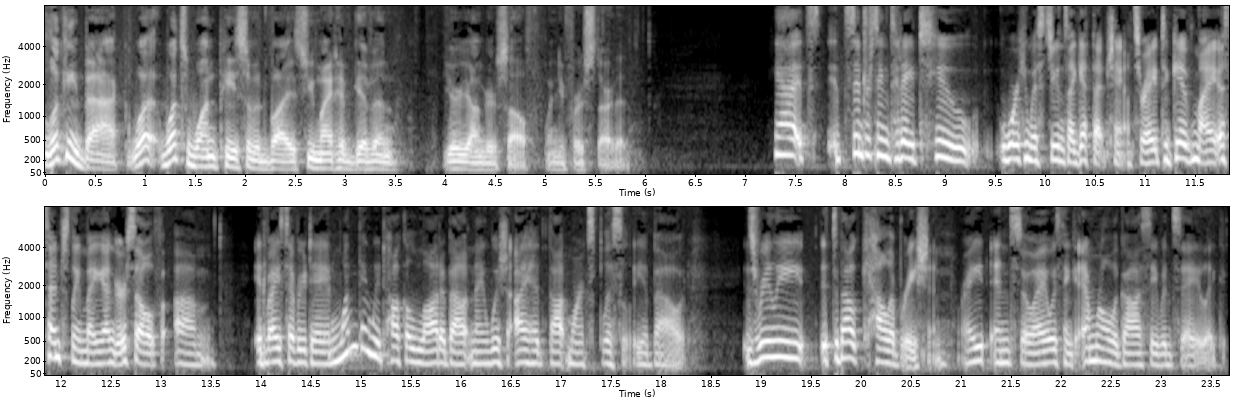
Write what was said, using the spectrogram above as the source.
Looking back, what, what's one piece of advice you might have given your younger self when you first started? Yeah, it's it's interesting today too. Working with students, I get that chance, right, to give my essentially my younger self um, advice every day. And one thing we talk a lot about, and I wish I had thought more explicitly about, is really it's about calibration, right? And so I always think Emeril Lagasse would say like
